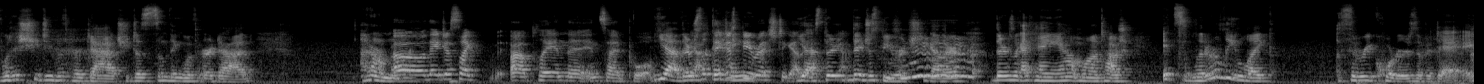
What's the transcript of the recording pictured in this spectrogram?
what does she do with her dad? She does something with her dad. I don't remember. Oh, they just like uh, play in the inside pool. Yeah, there's Yeah, like they a just be rich together. Yes, they Yeah. they just be rich together. There's like a hanging out montage, it's literally like three quarters of a day.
